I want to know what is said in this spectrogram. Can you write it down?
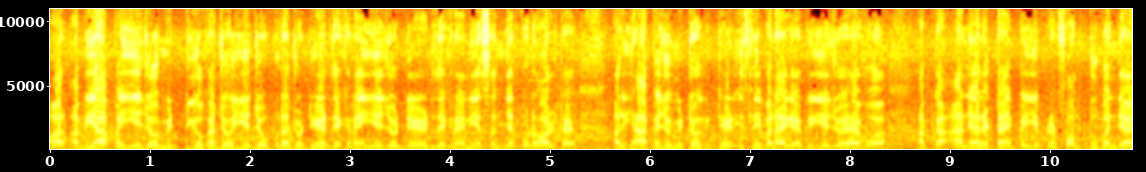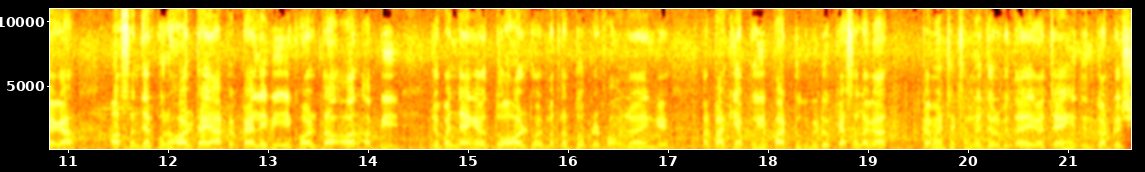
और अभी आप ये जो मिट्टियों का जो ये जो पूरा जो ढेर देख रहे हैं, ये जो ढेर देख रहे हैं, ये संजरपुर हॉल्ट है और यहाँ पे जो मिट्टियों का ढेर इसलिए बनाया गया कि ये जो है वो आपका आने वाले टाइम पे ये प्लेटफॉर्म टू बन जाएगा और संजरपुर हॉल्ट है, यहाँ पे पहले भी एक हॉल्ट था और अभी जो बन जाएँगे दो हॉल्ट हो मतलब दो प्लेटफॉर्म हो जाएँगे। और बाकी आपको ये पार्ट टू की वीडियो कैसा लगा, कमेंट सेक्शन में ज़रूर बताइएगा। जय हिंद इन गॉड ब्लेस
